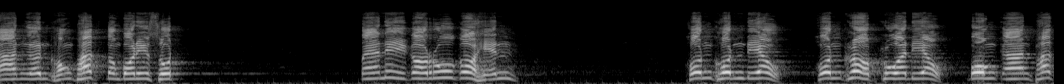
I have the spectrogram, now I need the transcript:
การเงินของพักต้องบริสุทธิ์ แต่นี่ก็รู้ก็เห็น คนคนเดียว คนครอบครัวเดียว บงการพัก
